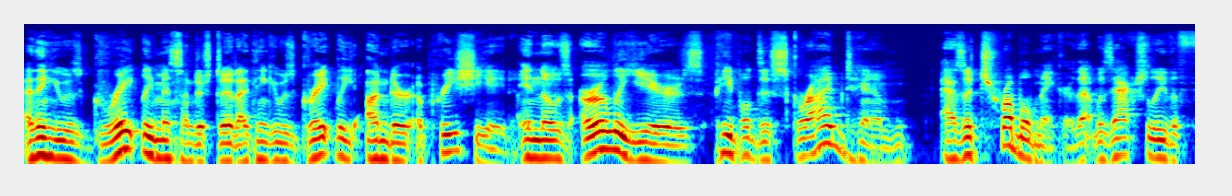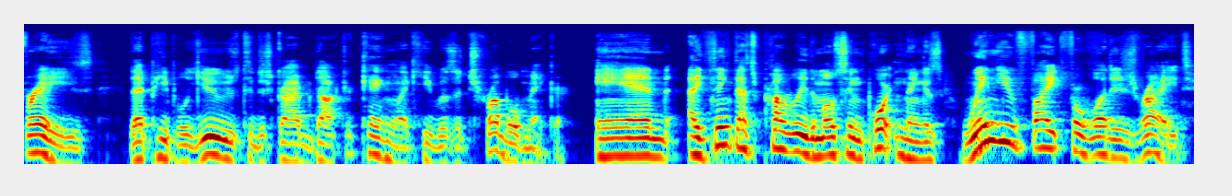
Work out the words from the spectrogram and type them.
I think he was greatly misunderstood. I think he was greatly underappreciated. In those early years, people described him as a troublemaker. That was actually the phrase that people used to describe Dr. King, like he was a troublemaker. And I think that's probably the most important thing is when you fight for what is right,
